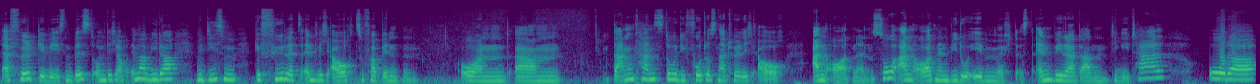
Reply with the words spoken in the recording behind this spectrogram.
erfüllt gewesen bist, um dich auch immer wieder mit diesem Gefühl letztendlich auch zu verbinden. Und ähm, dann kannst du die Fotos natürlich auch anordnen, so anordnen, wie du eben möchtest. Entweder dann digital oder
